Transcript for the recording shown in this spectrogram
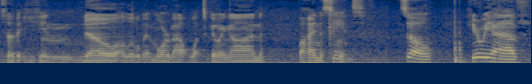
so that he can know a little bit more about what's going on behind the scenes. So here we have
